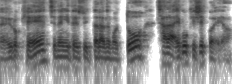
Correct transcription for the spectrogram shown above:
예, 이렇게 진행이 될 수 있다는 것도 잘 알고 계실 거예요.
